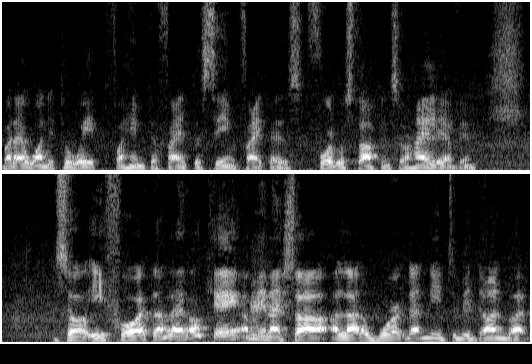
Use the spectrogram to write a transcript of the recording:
But I wanted to wait for him to fight to see him fight because Ford was talking so highly of him. So he fought. I'm like, okay. I mean, I saw a lot of work that need to be done, but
